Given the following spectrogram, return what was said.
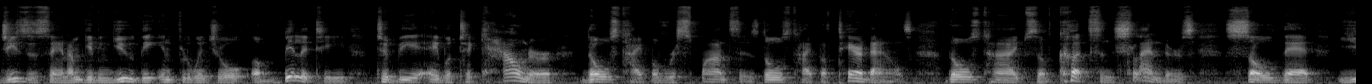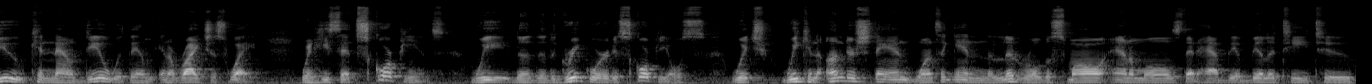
Jesus is saying, I'm giving you the influential ability to be able to counter those type of responses, those type of teardowns, those types of cuts and slanders so that you can now deal with them in a righteous way. When he said scorpions, we the, the, the Greek word is skorpios, which we can understand once again in the literal, the small animals that have the ability to,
